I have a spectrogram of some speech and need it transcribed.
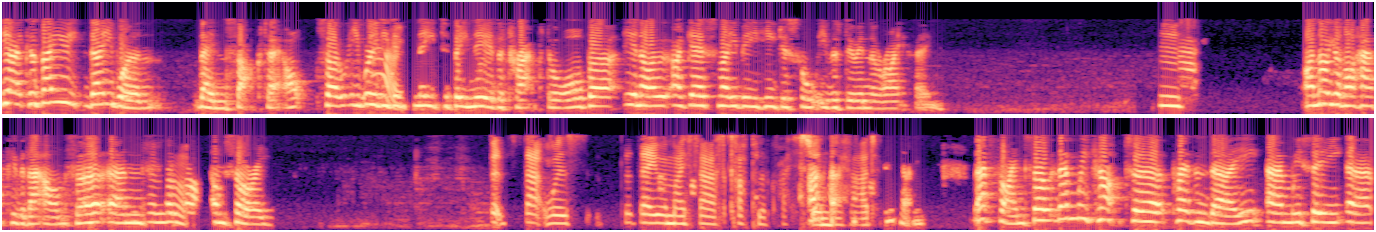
Yeah, because they they weren't then sucked out, so he really No. didn't need to be near the trapdoor. But you know, I guess maybe he just thought he was doing the right thing. Hmm. I know you're not happy with that answer, and I'm. I'm sorry. but that was but they were my first couple of questions I had. Okay. That's fine. So then we cut to present day and we see uh,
